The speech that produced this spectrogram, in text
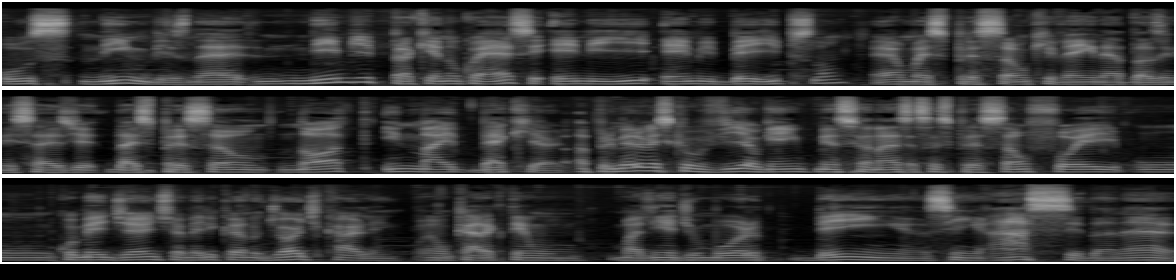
os NIMBs, né? NIMB, para quem não conhece, N-I-M-B-Y, é uma expressão que vem né, das iniciais de, da expressão Not in my backyard. A primeira vez que eu vi alguém mencionar essa expressão foi um comediante americano, George Carlin. É um cara que tem um, uma linha de humor bem, assim, ácida, né?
